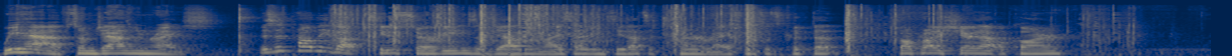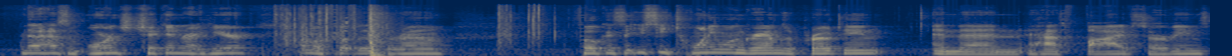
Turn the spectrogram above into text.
We have some jasmine rice. This is probably about two servings of jasmine rice. As you can see, that's a ton of rice once it's cooked up. So I'll probably share that with Connor. And then I have some orange chicken right here. I'm gonna flip this around, focus it. You see 21 grams of protein, and then it has five servings.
